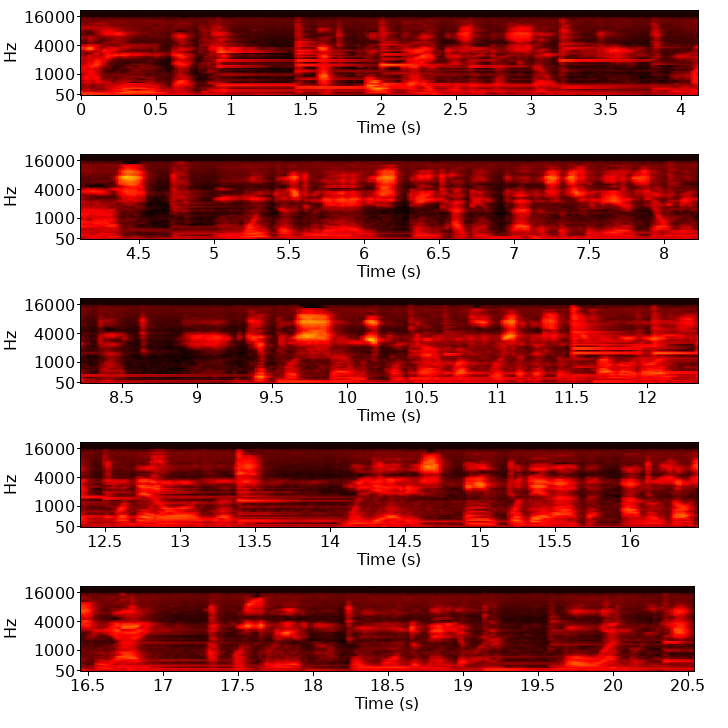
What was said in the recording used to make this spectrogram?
ainda que há pouca representação, mas muitas mulheres têm adentrado essas fileiras e aumentado. Que possamos contar com a força dessas valorosas e poderosas mulheres empoderadas a nos auxiliarem a construir um mundo melhor. Boa noite.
